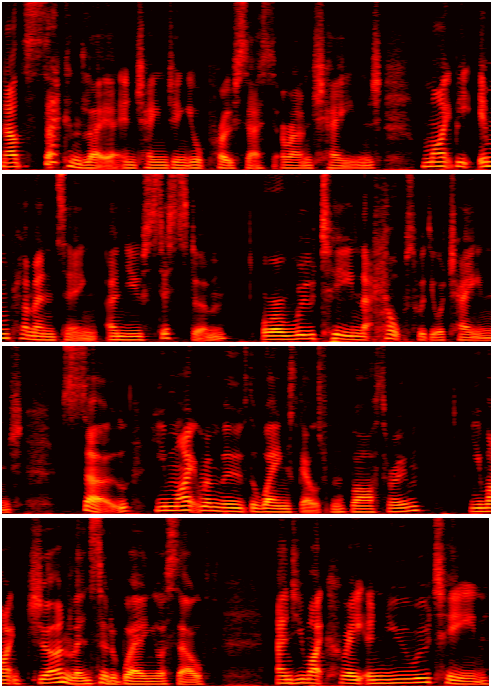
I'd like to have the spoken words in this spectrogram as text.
Now, the second layer in changing your process around change might be implementing a new system or a routine that helps with your change. So, you might remove the weighing scales from the bathroom, you might journal instead of weighing yourself, and you might create a new routine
